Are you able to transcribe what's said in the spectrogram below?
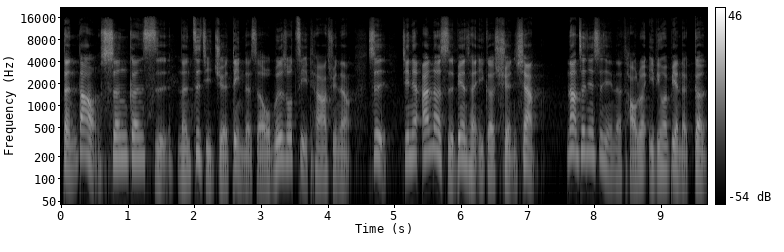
等到生跟死能自己决定的时候，我不是说自己跳下去那样，是今天安乐死变成一个选项，那这件事情的讨论一定会变得更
